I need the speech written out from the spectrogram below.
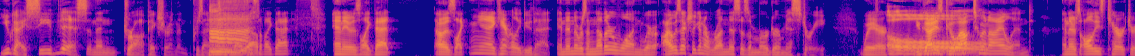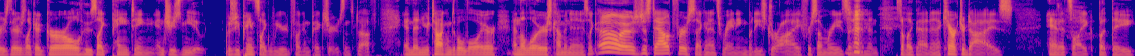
you guys see this, and then draw a picture and then present it guys Ah. and stuff like that. And it was like that. I was like, yeah, I can't really do that. And then there was another one where I was actually gonna run this as a murder mystery, where oh. you guys go out to an Oh. island and there's all these characters. There's like a girl who's like painting and she's mute. Because she paints like weird fucking pictures and stuff. And then you're talking to the lawyer, and the lawyer's coming in. He's like, Oh, I was just out for a second. It's raining, but he's dry for some reason, and stuff like that. And a character dies and it's like but they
